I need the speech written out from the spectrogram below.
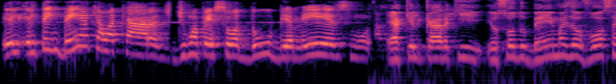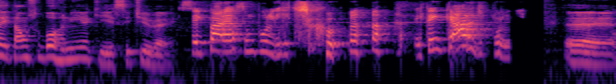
Ele, ele tem bem aquela cara de uma pessoa dúbia mesmo. É aquele cara que eu sou do bem, mas eu vou aceitar um suborninho aqui, se tiver. Se ele parece um político. ele tem cara de político. É,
